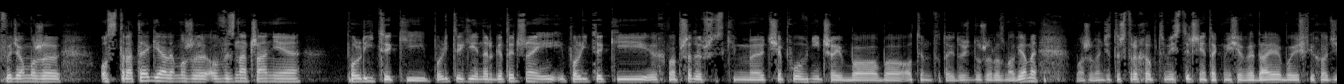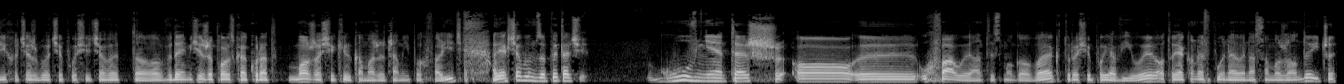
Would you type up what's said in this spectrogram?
powiedział może o strategię, ale może o wyznaczanie polityki, polityki energetycznej i polityki chyba przede wszystkim ciepłowniczej, bo, bo o tym tutaj dość dużo rozmawiamy. Może będzie też trochę optymistycznie, tak mi się wydaje, bo jeśli chodzi chociażby o ciepło sieciowe, to wydaje mi się, że Polska akurat może się kilkoma rzeczami pochwalić. Ale ja chciałbym zapytać głównie też o y, uchwały antysmogowe, które się pojawiły, o to, jak one wpłynęły na samorządy i czy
